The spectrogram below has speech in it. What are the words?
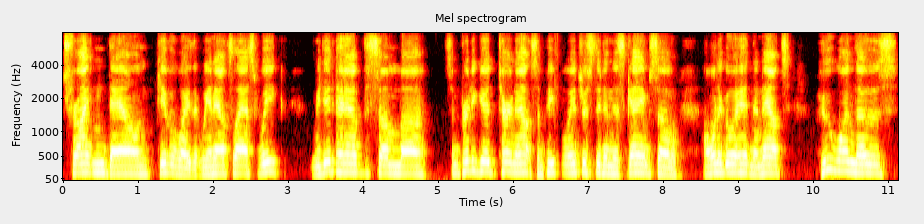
Triton Down giveaway that we announced last week. We did have some uh, some pretty good turnout, some people interested in this game. So I want to go ahead and announce who won those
